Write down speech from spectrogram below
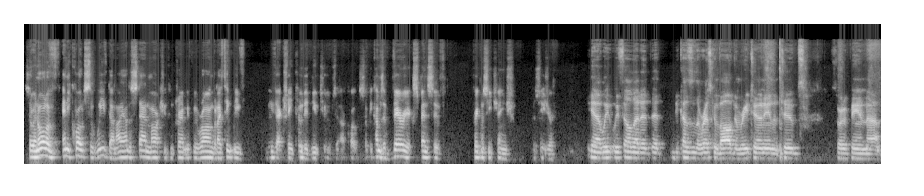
So in all of any quotes that we've done, I understand, Mark, you can correct me if I'm wrong, but I think we've we've actually included new tubes in our quotes. So it becomes a very expensive frequency change procedure. Yeah, we, we feel that it, it because of the risk involved in retuning and tubes sort of being uh,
